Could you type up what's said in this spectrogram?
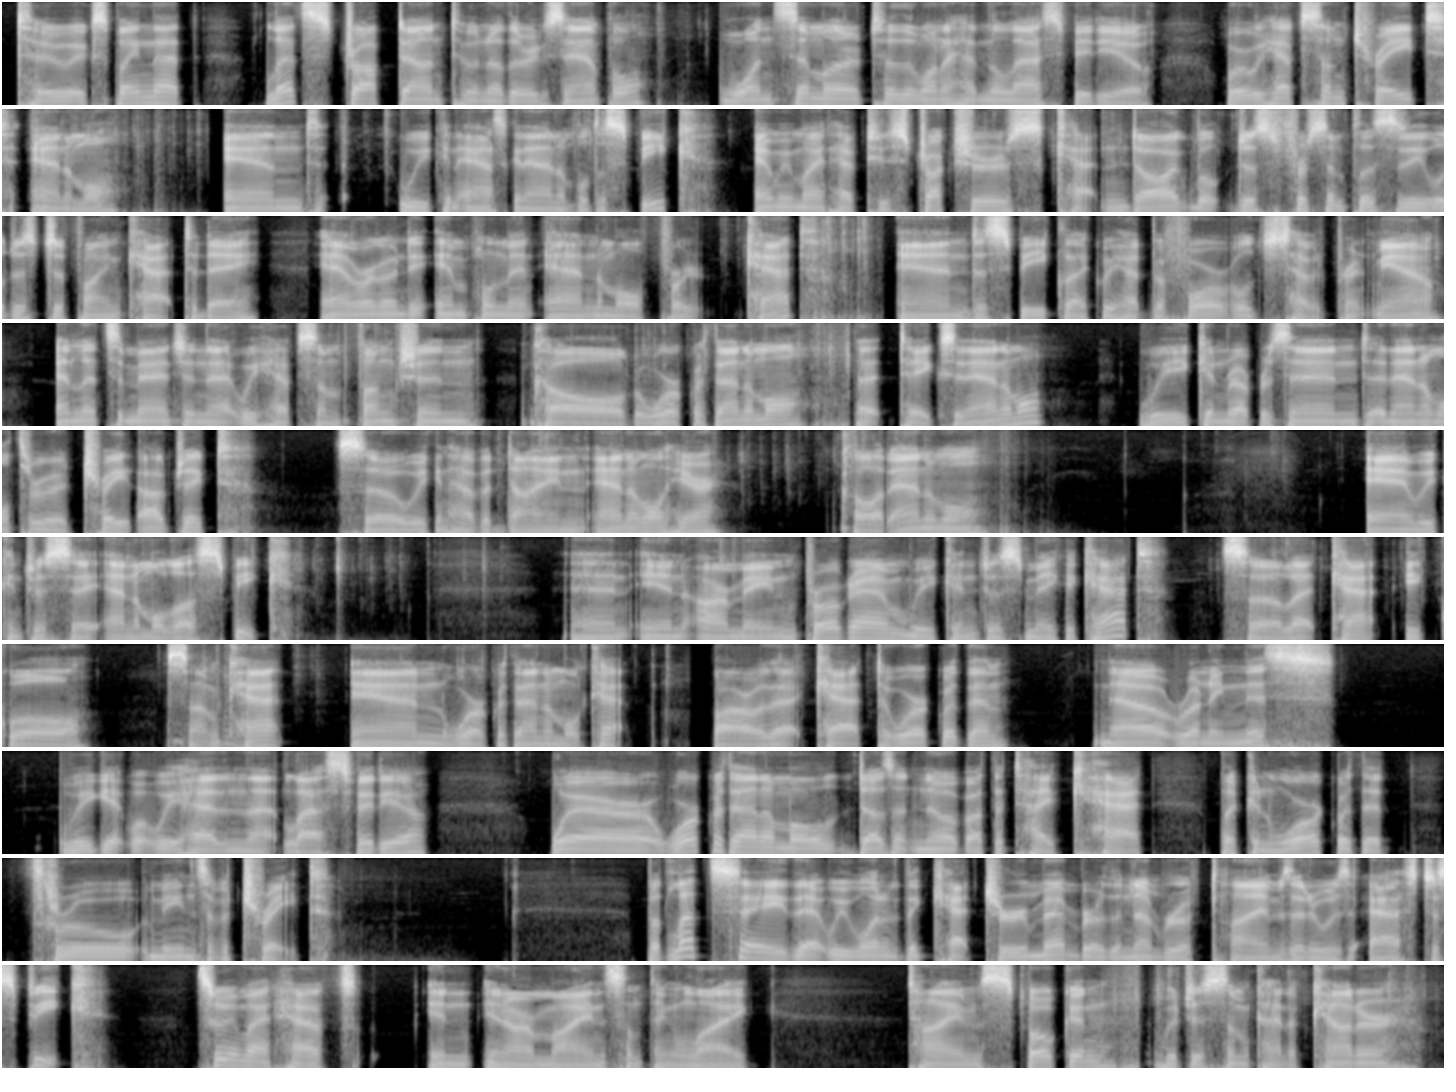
To explain that, let's drop down to another example, one similar to the one I had in the last video, where we have some trait animal, and we can ask an animal to speak, and we might have two structures, cat and dog, but just for simplicity, we'll just define cat today. And we're going to implement animal for cat. And to speak like we had before, we'll just have it print meow. And let's imagine that we have some function called work with animal that takes an animal. We can represent an animal through a trait object. So we can have a dyn animal here, call it animal. And we can just say animal does speak. And in our main program, we can just make a cat. So let cat equal some mm-hmm. cat and work with animal cat. Borrow that cat to work with them. Now running this, we get what we had in that last video, where work with animal doesn't know about the type cat, but can work with it through means of a trait. But let's say that we wanted the cat to remember the number of times that it was asked to speak. So we might have in, in our mind something like times spoken, which is some kind of counter,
